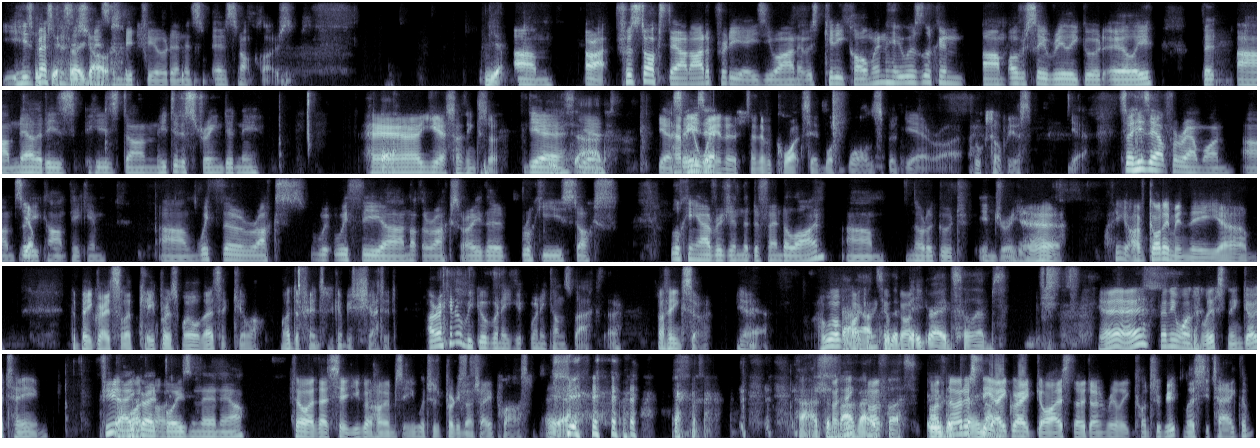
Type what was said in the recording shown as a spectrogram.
his Kick best position is the midfield, and it's it's not close. Yeah. Um, All right, for stocks down, I had a pretty easy one. It was Kitty Coleman. He was looking um, obviously really good early, but um, now that he's he's done, he did a string, didn't he? Uh, yes, I think so. Yeah, It's yeah, sad. yeah. So Having he's out, awareness, they never quite said what it was, but yeah, right. looks obvious. Yeah. So he's out for round one. Um, so Yep. you can't pick him. Um, with the rucks, with, with the uh, not the rucks, sorry, the rookie stocks looking average in the defender line. Um, not a good injury. Yeah, I think I've got him in the um, the B grade celeb keeper as well. That's a killer. My defense is going to be shattered. I reckon it'll be good when he when he comes back though. I think so. Yeah. Yeah. Who have, Shout I out to the B grade celebs. yeah. If anyone's listening, go team. A few A grade boys in there now. So uh, that's it. You got Holmesy, which is pretty much A plus. Yeah. Ah, it's I above think A I- plus. I've Uber noticed the. A grade guys though don't really contribute unless you tag them.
